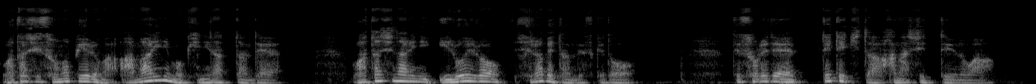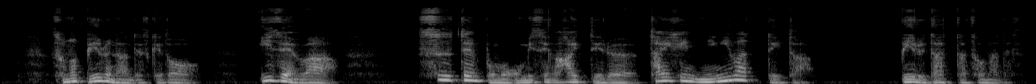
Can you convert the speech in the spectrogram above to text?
私そのピエールがあまりにも気になったんで、私なりに色々調べたんですけど、で、それで出てきた話っていうのは、そのビルなんですけど、以前は数店舗もお店が入っている大変賑わっていたビルだったそうなんです。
